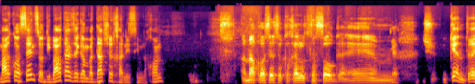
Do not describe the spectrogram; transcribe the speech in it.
מרקו אסנסו, דיברת על זה גם בדף שלך, ניסים, נכון? מרקו אסנסו כחלוץ נסוג. אמ, כן. כן, תראה,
